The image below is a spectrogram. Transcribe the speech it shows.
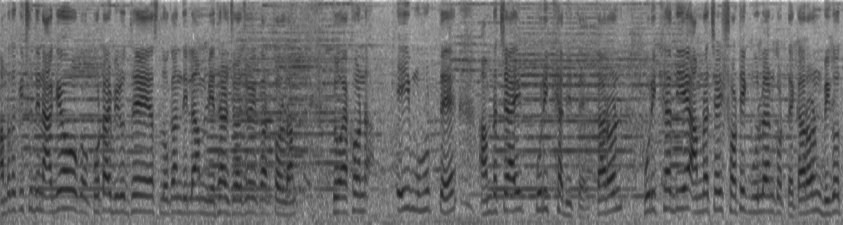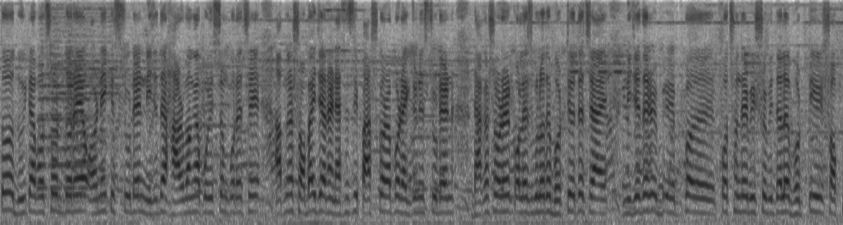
আমরা তো কিছুদিন আগেও কোটার বিরুদ্ধে স্লোগান দিলাম, মেধার জয় জয়কার করলাম। তো এখন এই মুহূর্তে আমরা চাই পরীক্ষা দিতে। কারণ পরীক্ষা দিয়ে আমরা চাই সঠিক মূল্যায়ন করতে। কারণ বিগত দুইটা বছর ধরে অনেক স্টুডেন্ট নিজেদের হাড়ভাঙা পরিশ্রম করেছে। আপনারা সবাই জানেন এসএসসি পাশ করার পর একজন স্টুডেন্ট ঢাকা শহরের কলেজগুলোতে ভর্তি হতে চায়। নিজেদের পছন্দের বিশ্ববিদ্যালয়ে ভর্তি স্বপ্ন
